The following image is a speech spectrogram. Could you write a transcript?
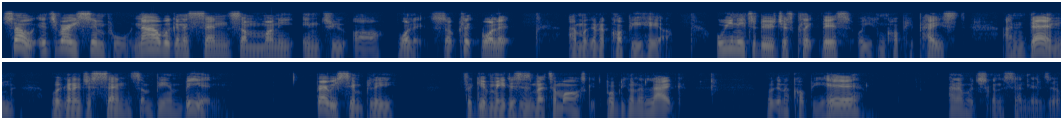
So it's very simple. Now we're going to send some money into our wallet. So click wallet and we're going to copy here. All you need to do is just click this or you can copy paste and then we're going to just send some BNB in. Very simply, forgive me, this is MetaMask. It's probably going to lag. We're going to copy here and then we're just going to send in 0.01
